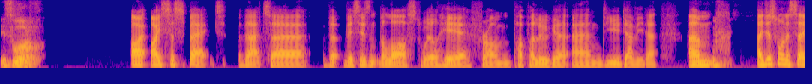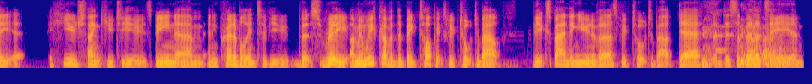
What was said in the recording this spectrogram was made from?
It's worth. I, I suspect that uh, that this isn't the last we'll hear from Pappaluga and you, Davide. Um, I just want to say a huge thank you to you. It's been um, an incredible interview. That's really, I mean, we've covered the big topics. We've talked about the expanding universe. We've talked about death and disability, and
